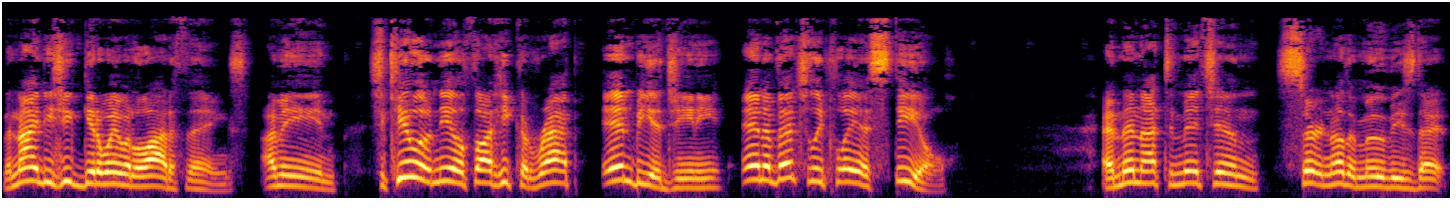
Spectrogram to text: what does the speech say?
The '90s, you could get away with a lot of things. I mean, Shaquille O'Neal thought he could rap and be a genie, and eventually play a steel. And then, not to mention certain other movies that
